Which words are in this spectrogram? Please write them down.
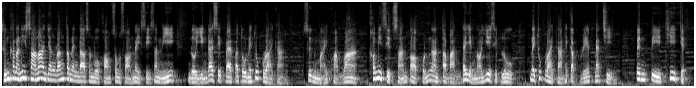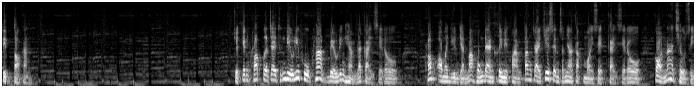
ถึงขณะนี้ซาร่ายังรั้งตำแหน่งดาวซันโวของสโมสรในซีซั่นนี้ โดยยิงได้ 18 ประตูในทุกรายการ ซึ่งหมายความว่าเขามีสิทธิ์สารต่อผลงานตาบันได้อย่างน้อย 20 ลูก ในทุกรายการให้กับเรดแมชชีน เป็นปีที่ 7 ติดต่อกัน เจอเกนครอปเปิดใจถึงดีลลิพูพลาดเบลลิงแฮมและไก่เซโดครอปออกมายืนยันว่าหงแดงเคยมีความตั้งใจที่เซ็นสัญญากับมอยเซตไก่เซโดก่อนหน้าเชลซี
